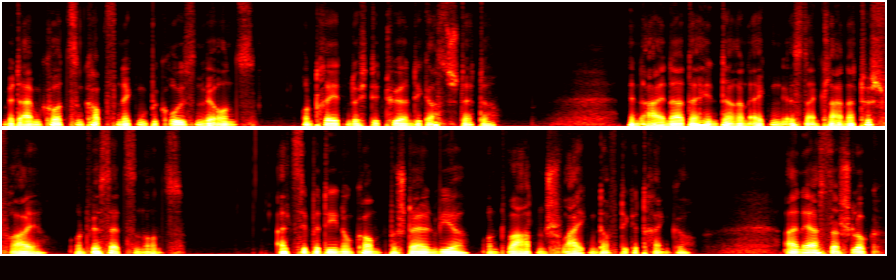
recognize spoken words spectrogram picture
Mit einem kurzen Kopfnicken begrüßen wir uns und treten durch die Tür in die Gaststätte. In einer der hinteren Ecken ist ein kleiner Tisch frei und wir setzen uns. Als die Bedienung kommt, bestellen wir und warten schweigend auf die Getränke. Ein erster Schluck,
